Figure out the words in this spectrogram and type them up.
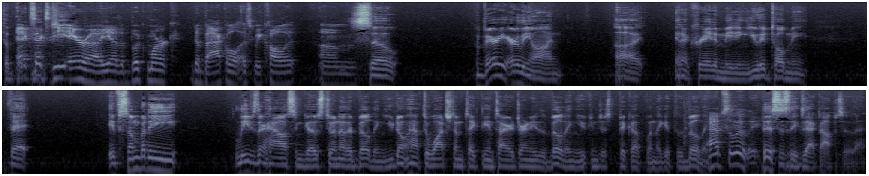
The bookmarks. XXD era, yeah, the bookmark debacle as we call it. Um, So, very early on, uh, in a creative meeting, you had told me that if somebody leaves their house and goes to another building. You don't have to watch them take the entire journey to the building. You can just pick up when they get to the building. Absolutely. This is the exact opposite of that.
